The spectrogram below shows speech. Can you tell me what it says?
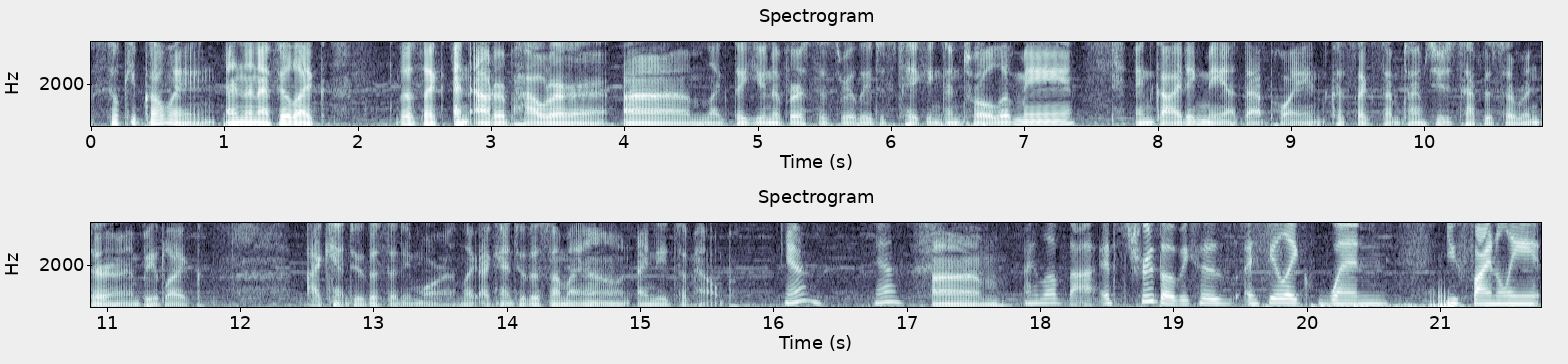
still keep going, and then I feel like there's like an outer power, um, like the universe is really just taking control of me and guiding me at that point. Because like sometimes you just have to surrender and be like, I can't do this anymore. Like I can't do this on my own. I need some help. Yeah. Yeah. Um, I love that. It's true though because I feel like when you finally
